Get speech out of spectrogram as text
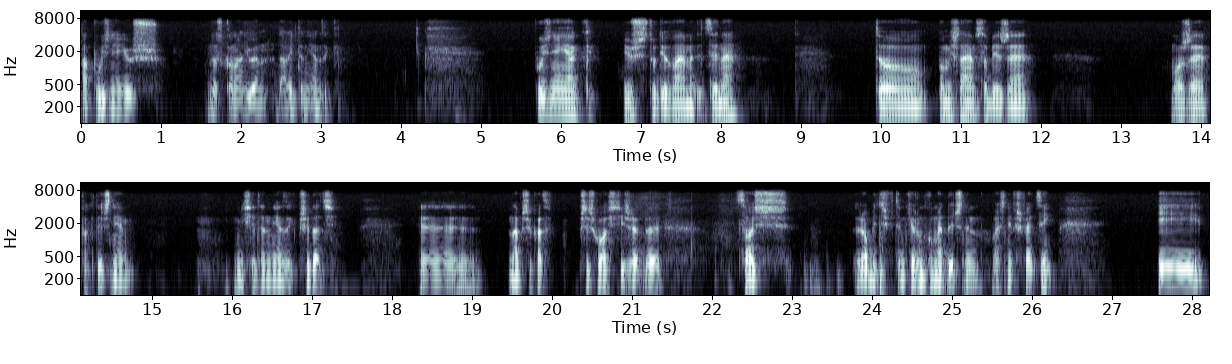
a później już doskonaliłem dalej ten język. Później, jak już studiowałem medycynę, to pomyślałem sobie, że może faktycznie mi się ten język przydać e, na przykład w przyszłości, żeby coś robić w tym kierunku medycznym właśnie w Szwecji. I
